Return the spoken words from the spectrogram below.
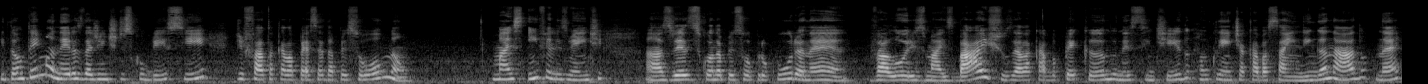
Então tem maneiras da gente descobrir se de fato aquela peça é da pessoa ou não mas infelizmente, às vezes quando a pessoa procura, né, valores mais baixos, ela acaba pecando nesse sentido. O cliente acaba saindo enganado, né?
